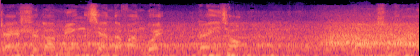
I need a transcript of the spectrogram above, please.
这是个明显的犯规，任意球，要吃牌。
